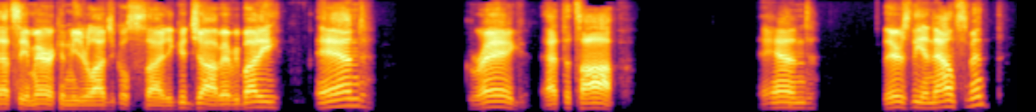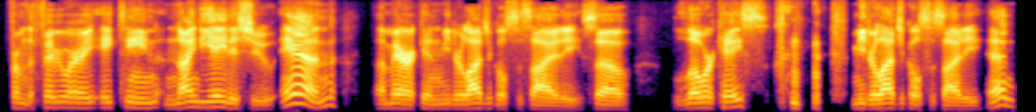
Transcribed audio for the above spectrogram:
That's the American Meteorological Society. Good job, everybody. And Greg at the top. And there's the announcement from the February 1898 issue and American Meteorological Society. So lowercase Meteorological Society, and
